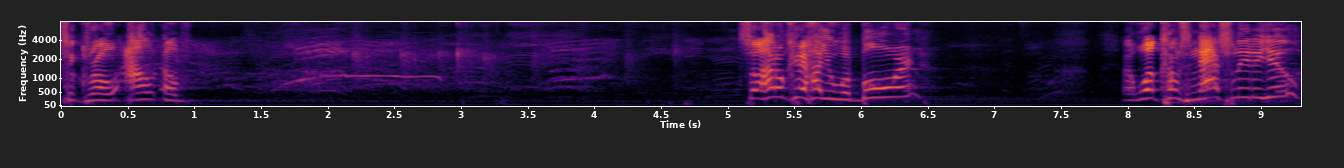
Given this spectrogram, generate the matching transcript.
to grow out of. So I don't care how you were born and what comes naturally to you.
